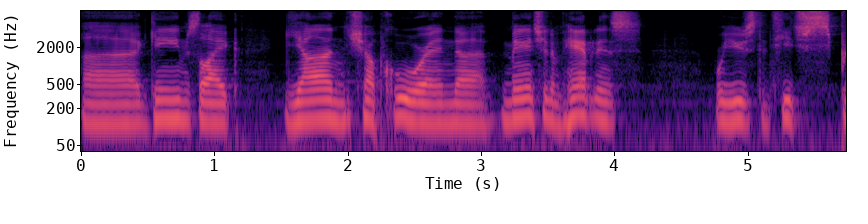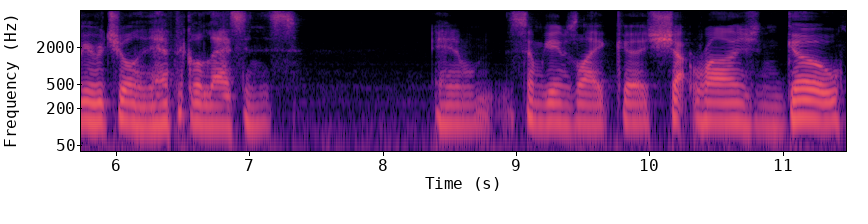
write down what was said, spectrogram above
Uh, games like Gyan Chaupar and the Mansion of Happiness were used to teach spiritual and ethical lessons. And some games like uh, Shatranj and Go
